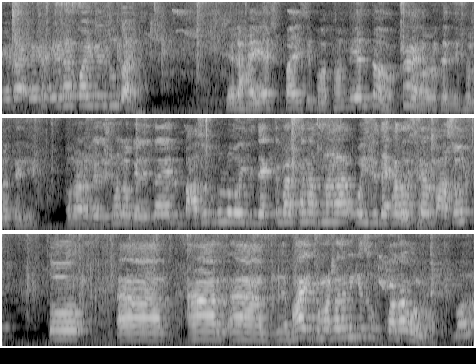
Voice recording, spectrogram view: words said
এটা এটা এটা কয় কেজি দুধ হয়? এর হাইয়েস্ট পাইছি প্রথম বিয়েন তো হ্যাঁ। পনেরো কেজি ষোলো কেজি। পনেরো কেজি ষোলো কেজি। তো এর বাছুরগুলো ওই যে দেখতে পাচ্ছেন আপনারা ওই যে দেখা যাচ্ছে বাছুর। তো আহ, আর আহ, ভাই তোমার সাথে আমি কিছু কথা বলব। বলো।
